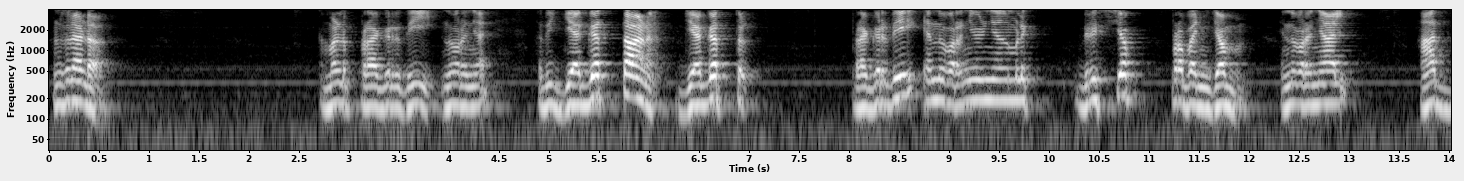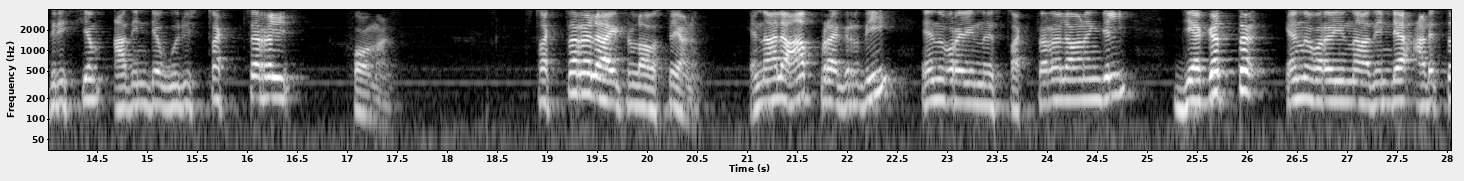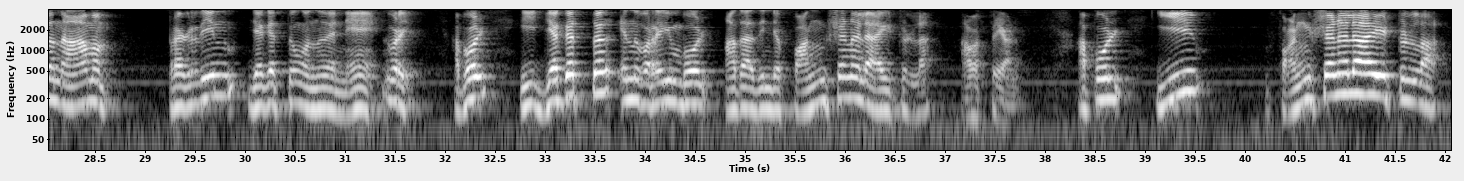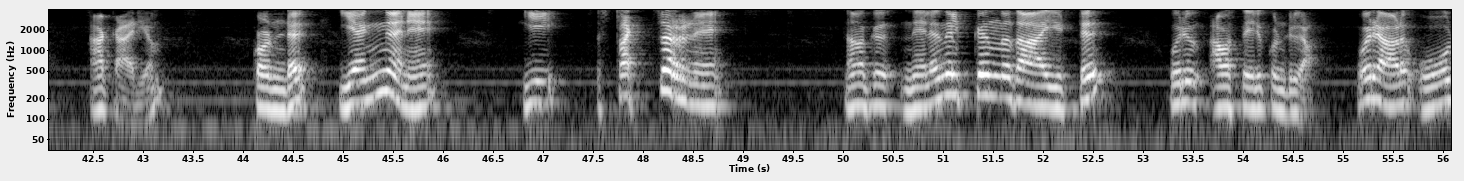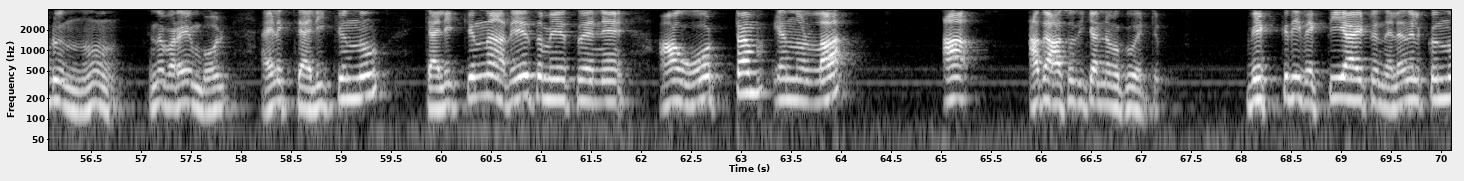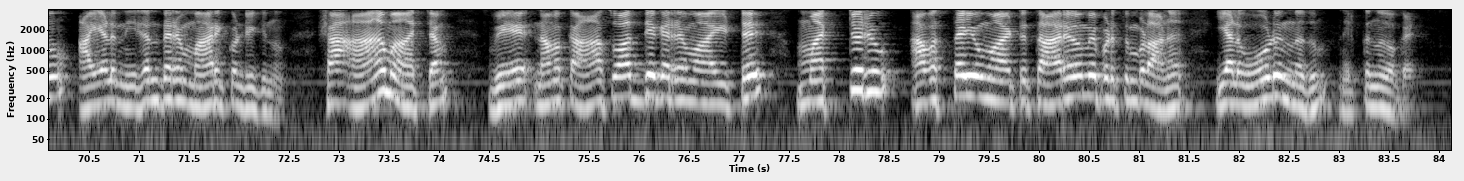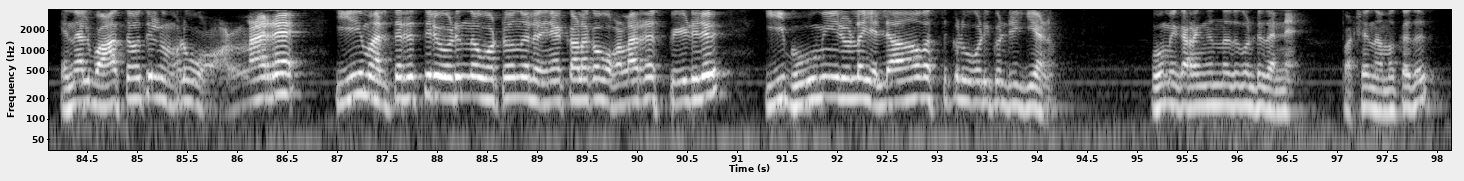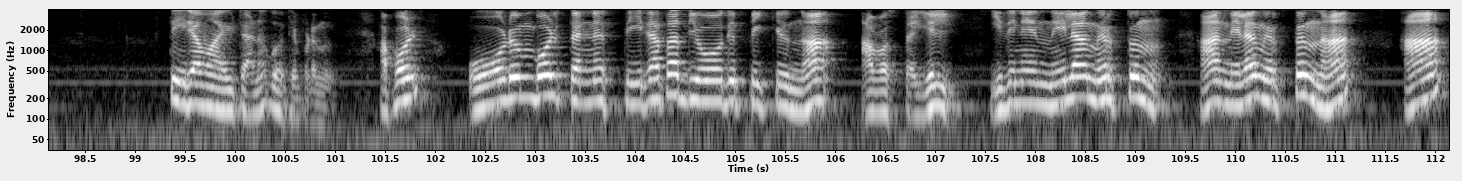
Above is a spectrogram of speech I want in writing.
മനസ്സിലാണ്ടോ നമ്മളുടെ പ്രകൃതി എന്ന് പറഞ്ഞാൽ അത് ജഗത്താണ്. ജഗത്ത്. പ്രകൃതി എന്ന് പറഞ്ഞു കഴിഞ്ഞാൽ നമ്മൾ ദൃശ്യപ്രപഞ്ചം എന്ന് പറഞ്ഞാൽ ആ ദൃശ്യം അതിന്റെ ഒരു സ്ട്രക്ചറൽ ഫോമാണ് സ്ട്രക്ചറലായിട്ടുള്ള അവസ്ഥയാണ്. എന്നാൽ ആ പ്രകൃതി എന്ന് പറയുന്ന സ്ട്രക്ചറലാണെങ്കിൽ ജഗത്ത് എന്ന് പറയുന്ന അതിന്റെ അടുത്ത നാമം പ്രകൃതിയും ജഗത്തും ഒന്ന് തന്നെ എന്ന് പറയും. അപ്പോൾ ഈ ജഗത്ത് എന്ന് പറയുമ്പോൾ അത് അതിന്റെ ഫങ്ഷണലായിട്ടുള്ള അവസ്ഥയാണ്. അപ്പോൾ ഈ ഫങ്ഷണലായിട്ടുള്ള ആ കാര്യം കൊണ്ട് എങ്ങനെ ഈ സ്ട്രക്ചറിനെ നമുക്ക് നിലനിൽക്കുന്നതായിട്ട് ഒരു അവസ്ഥയിൽ കൊണ്ടുവരിക. ഒരാൾ ഓടുന്നു എന്ന് പറയുമ്പോൾ അയാൾ ചലിക്കുന്നു. ചലിക്കുന്ന അതേ സമയത്ത് തന്നെ ആ ഓട്ടം എന്നുള്ള ആ അത് ആസ്വദിക്കാൻ നമുക്ക് പറ്റും. വ്യക്തി വ്യക്തിയായിട്ട് നിലനിൽക്കുന്നു അയാൾ നിരന്തരം മാറിക്കൊണ്ടിരിക്കുന്നു. പക്ഷെ ആ മാറ്റം വേ നമുക്ക് ആസ്വാദ്യകരമായിട്ട് മറ്റൊരു അവസ്ഥയുമായിട്ട് താരതമ്യപ്പെടുത്തുമ്പോഴാണ് ഇയാൾ ഓടുന്നതും നിൽക്കുന്നതൊക്കെ. എന്നാൽ വാസ്തവത്തിൽ നമ്മൾ വളരെ ഈ മത്സരത്തിൽ ഓടുന്ന ഓട്ടമൊന്നുമില്ല. ഇതിനേക്കാളൊക്കെ വളരെ സ്പീഡിൽ ഈ ഭൂമിയിലുള്ള എല്ലാ വസ്തുക്കളും ഓടിക്കൊണ്ടിരിക്കുകയാണ്. ഭൂമി കറങ്ങുന്നത് കൊണ്ട് തന്നെ. പക്ഷെ നമുക്കത് സ്ഥിരമായിട്ടാണ് ബോധ്യപ്പെടുന്നത്. അപ്പോൾ ഓടുമ്പോൾ തന്നെ സ്ഥിരത ദ്യോതിപ്പിക്കുന്ന അവസ്ഥയിൽ ഇതിനെ നിലനിർത്തുന്നു. ആ നിലനിർത്തുന്ന ആ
